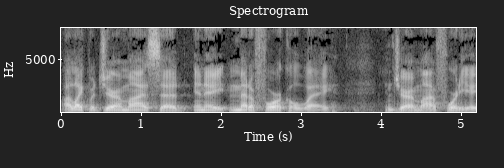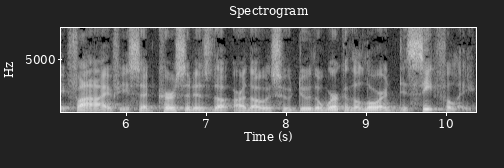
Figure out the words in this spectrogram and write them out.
I like what Jeremiah said in a metaphorical way in Jeremiah 48 5, he said, Cursed is the, are those who do the work of the Lord deceitfully.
